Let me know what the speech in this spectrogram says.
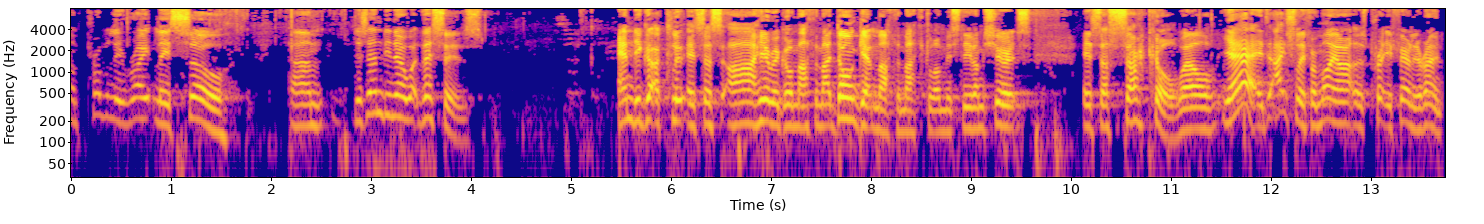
And probably rightly so. Um, does anybody know what this is? Anybody got a clue? It's a ah. Here we go. Mathemat. Don't get mathematical on me, Steve. I'm sure it's it's a circle. Well, yeah. It's actually for my art, it's pretty fairly round.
